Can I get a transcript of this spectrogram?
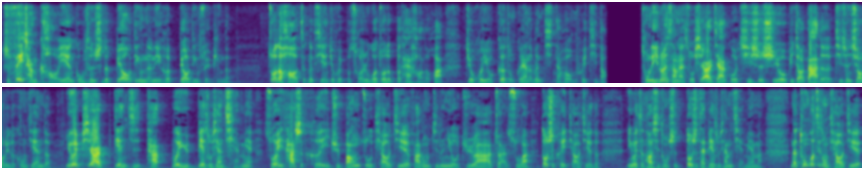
是非常考验工程师的标定能力和标定水平的。做得好，整个体验就会不错；如果做得不太好的话，就会有各种各样的问题。待会我们会提到。从理论上来说，P2 架构其实是有比较大的提升效率的空间的，因为 P2 电机它位于变速箱前面，所以它是可以去帮助调节发动机的扭矩啊、转速啊，都是可以调节的。因为整套系统是都是在变速箱的前面嘛，那通过这种调节，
